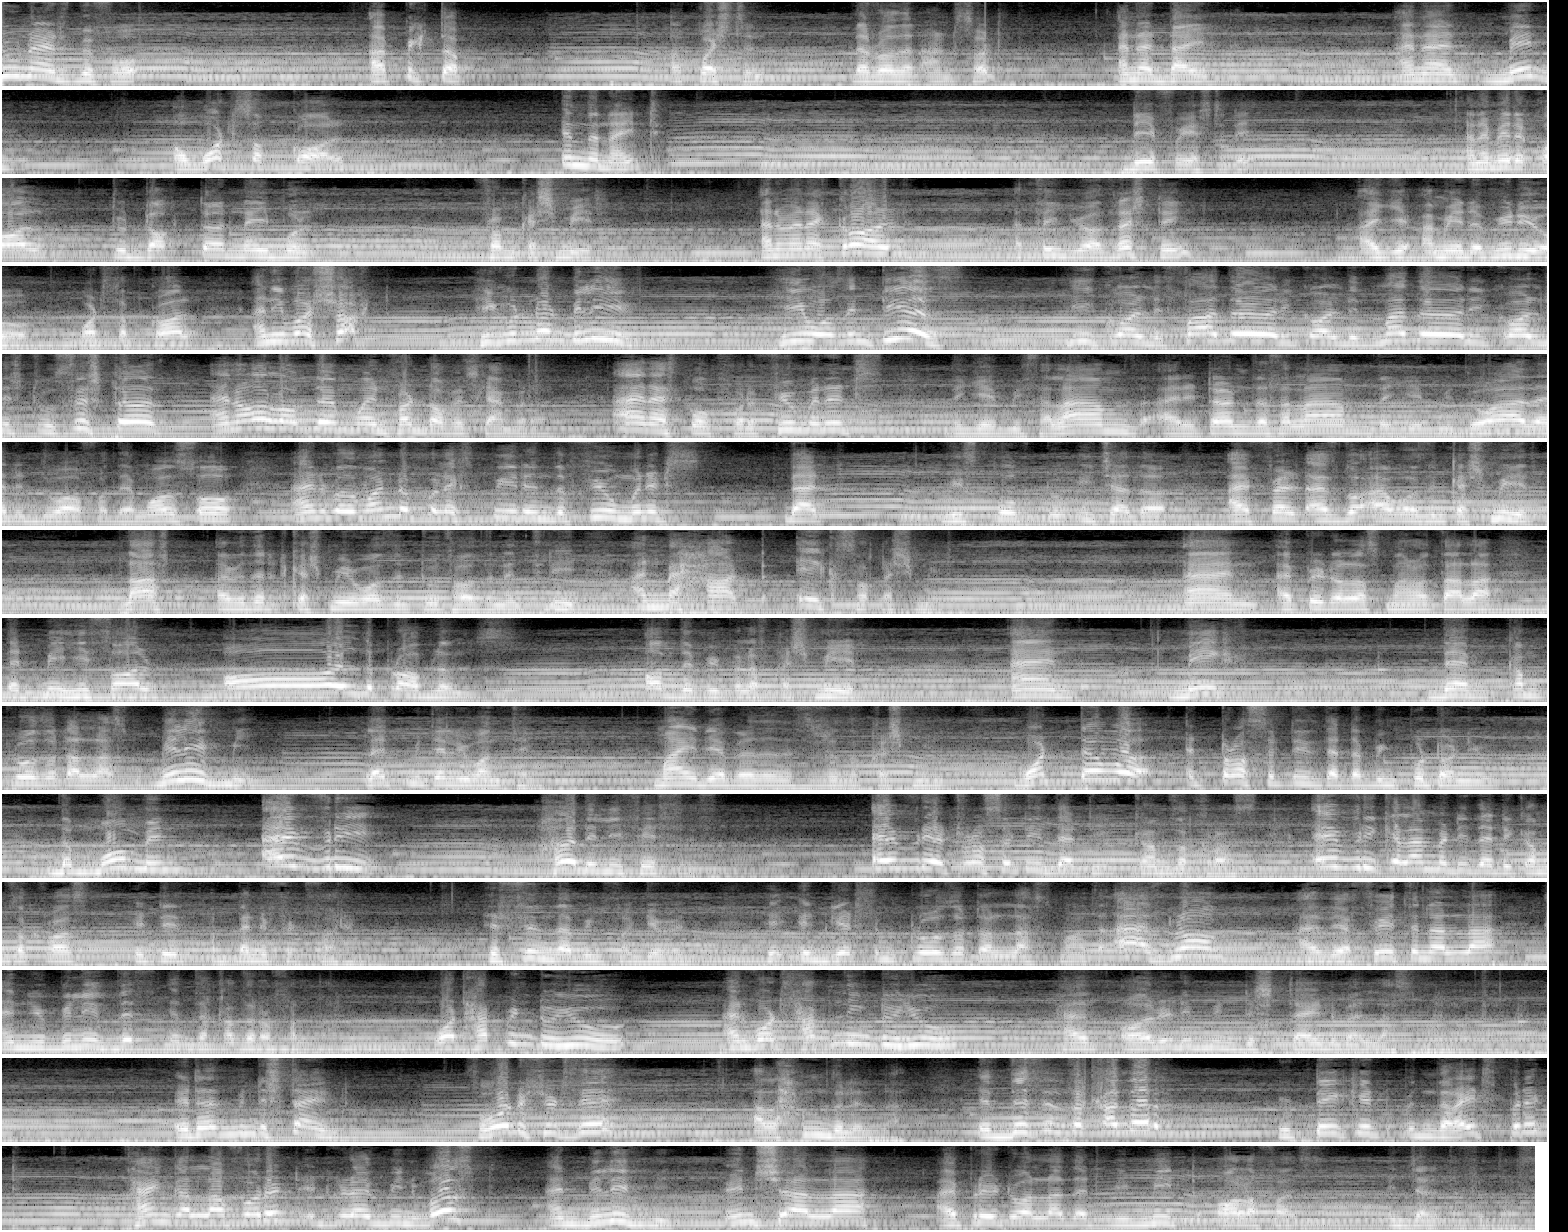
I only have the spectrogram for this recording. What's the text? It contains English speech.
Two nights before, I picked up a question that wasn't answered and I dialed. And I made a WhatsApp call in the night, day for yesterday. And I made a call to Dr. Naibul from Kashmir. And when I called, I think he was resting. I, gave, I made a video WhatsApp call and he was shocked. He could not believe. He was in tears. He called his father, he called his mother, he called his two sisters, and all of them were in front of his camera. And I spoke for a few minutes. They gave me salams, I returned the salam, they gave me dua, I did dua for them also. And it was a wonderful experience, the few minutes that we spoke to each other. I felt as though I was in Kashmir. Last I visited Kashmir was in 2003, and my heart aches for Kashmir. And I pray to Allah subhanahu wa ta'ala that may He solve all the problems of the people of Kashmir and make them come closer to Allah. Believe me, let me tell you one thing. My dear brothers and sisters of Kashmir, whatever atrocities that are being put on you, the moment every hurdle he faces, every atrocity that he comes across, every calamity that he comes across, it is a benefit for him. His sins are being forgiven. It gets him closer to Allah subhanahu As long as you have faith in Allah and you believe this is the qadr of Allah. What happened to you and what's happening to you has already been destined by Allah subhanahu wa ta'ala. It has been destined. So what you should say? Alhamdulillah. If this is the qadr, you take it in the right spirit, thank Allah for it. It could have been worse. And believe me, inshallah, I pray to Allah that we meet all of us in Jannat al-Firdaus.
